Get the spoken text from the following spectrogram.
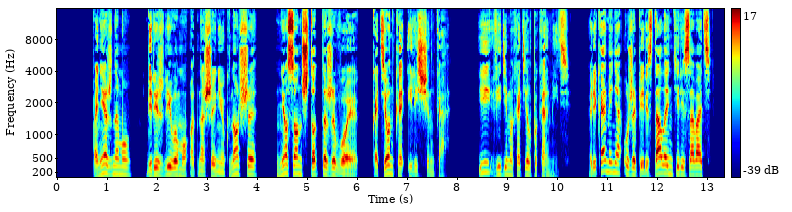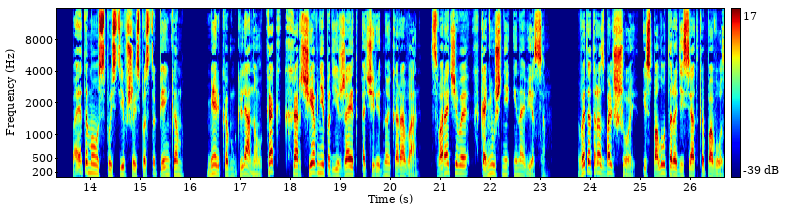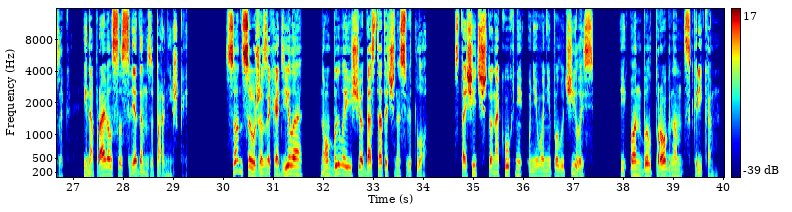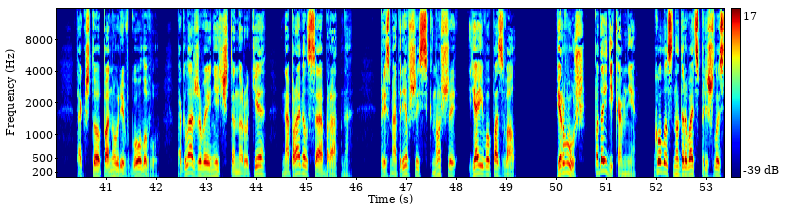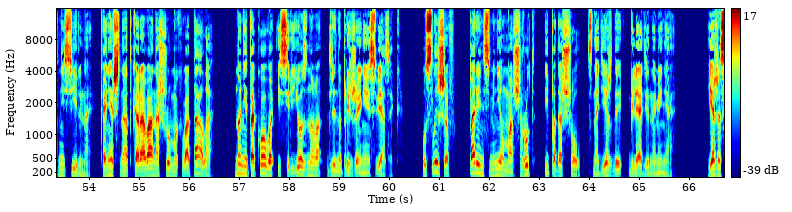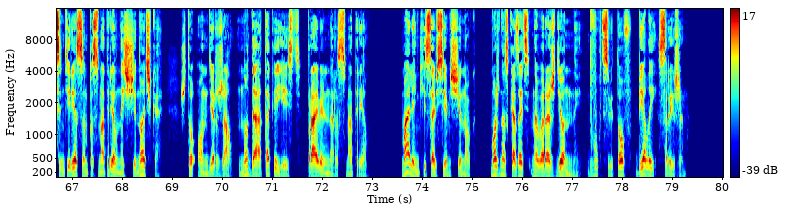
По нежному, бережливому отношению к ноше нес он что-то живое, котенка или щенка, и, видимо, хотел покормить. Река меня уже перестала интересовать, поэтому, спустившись по ступенькам, мельком глянул, как к харчевне подъезжает очередной караван, сворачивая к конюшне и навесам. В этот раз большой, из полутора десятка повозок, и направился следом за парнишкой. Солнце уже заходило, но было еще достаточно светло. Стащить что на кухне у него не получилось, и он был прогнан с криком. Так что, понурив голову, поглаживая нечто на руке, направился обратно. Присмотревшись к ноше, я его позвал. «Первуш, подойди ко мне». Голос надрывать пришлось не сильно. Конечно, от каравана шума хватало, но не такого и серьезного для напряжения связок. Услышав, парень сменил маршрут и подошел, с надеждой глядя на меня. Я же с интересом посмотрел на щеночка, что он держал. Ну да, так и есть, правильно рассмотрел. Маленький совсем щенок, можно сказать, новорожденный, двух цветов, белый с рыжим.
